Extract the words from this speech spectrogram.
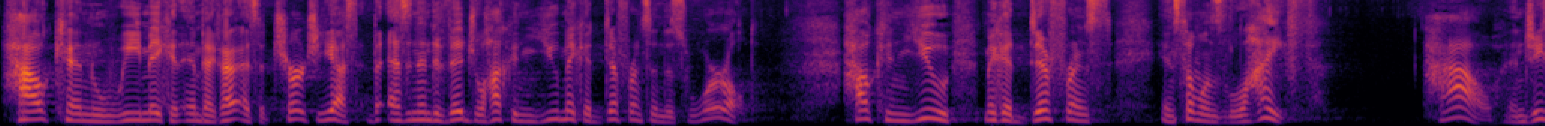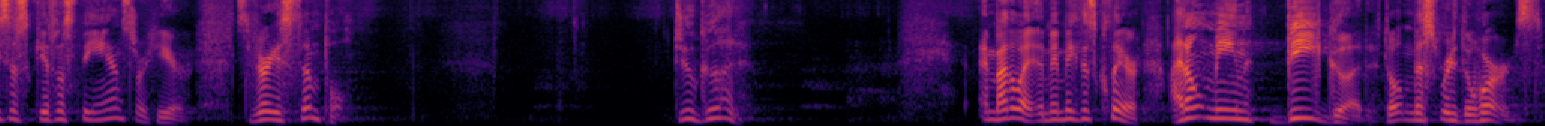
How can we make an impact? As a church, yes, but as an individual, how can you make a difference in this world? How can you make a difference in someone's life? How? And Jesus gives us the answer here. It's very simple do good. And by the way, let me make this clear. I don't mean be good. Don't misread the words.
